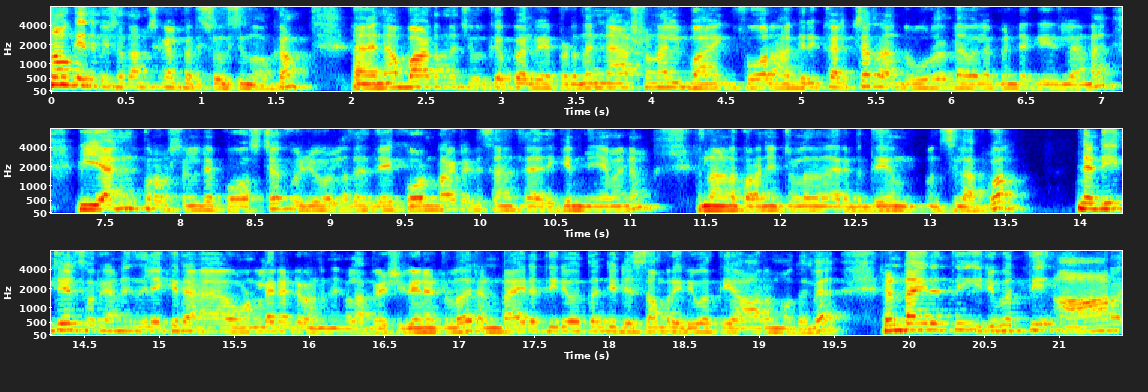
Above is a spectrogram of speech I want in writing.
നമുക്ക് ഇതിന്റെ വിശദാംശങ്ങൾ പരിശോധിച്ച് നോക്കാം. നബാർഡ് എന്ന ചുരുക്കപ്പേർ അറിയപ്പെടുന്ന national bank for agriculture and rural ഡെവലപ്മെന്റിന്റെ കീഴിലാണ് ഈ യങ് പ്രൊഫഷണലിന്റെ പോസ്റ്റ് ഒഴിവുള്ളത്. ഇതേ കോൺട്രാക്ട് അടിസ്ഥാനത്തിലായിരിക്കും നിയമനം എന്നാണ് പറഞ്ഞിട്ടുള്ളത്. കാര്യം പ്രത്യേകം മനസ്സിലാക്കുക. ഇതിന്റെ ഡീറ്റെയിൽസ് പറയുകയാണ് ഇതിലേക്ക് ഓൺലൈനായിട്ട് വേണം നിങ്ങൾ അപേക്ഷിക്കാനായിട്ടുള്ളത്. രണ്ടായിരത്തി ഇരുപത്തി അഞ്ച് ഡിസംബർ ഇരുപത്തി ആറ് മുതൽ രണ്ടായിരത്തി ഇരുപത്തി ആറ്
